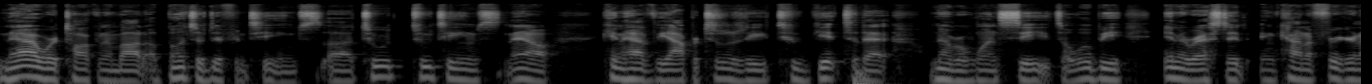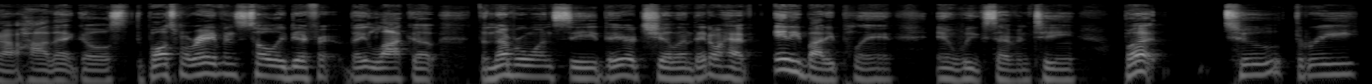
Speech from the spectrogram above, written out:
now we're talking about a bunch of different teams. Uh, two two teams now can have the opportunity to get to that number one seed. So we'll be interested in kind of figuring out how that goes. The Baltimore Ravens totally different. They lock up the number one seed. They are chilling. They don't have anybody playing in Week 17. But two, three,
